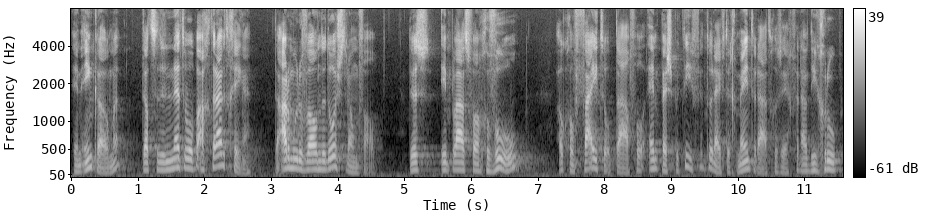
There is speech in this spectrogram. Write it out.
in inkomen, dat ze er net op achteruit gingen. De armoedeval en de doorstroomval. Dus in plaats van gevoel, ook gewoon feiten op tafel en perspectief. En toen heeft de gemeenteraad gezegd van nou die groep,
